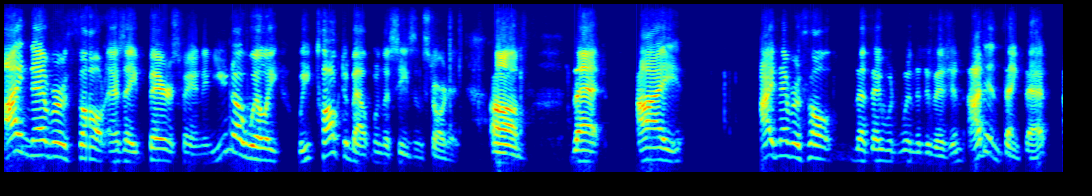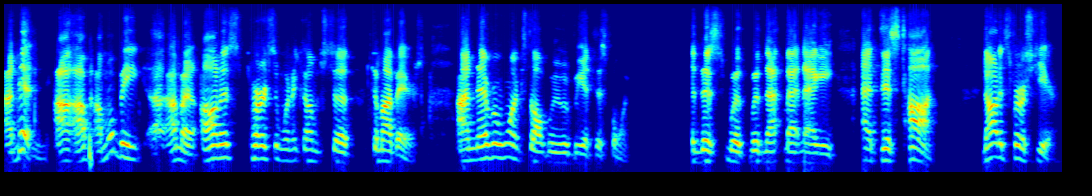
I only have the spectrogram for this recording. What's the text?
I never thought, as a Bears fan, and you know, Willie, we talked about when the season started, um, that I, I never thought that they would win the division. I didn't think that. I didn't. I, I'm, I'm gonna be. I'm an honest person when it comes to to my Bears. I never once thought we would be at this point. This with with Matt Nagy at this time, not its first year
